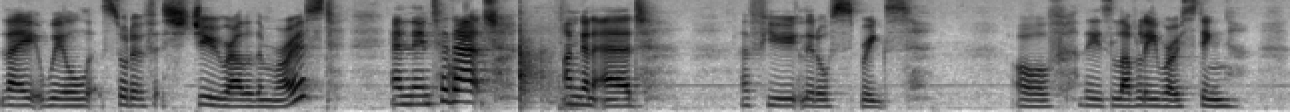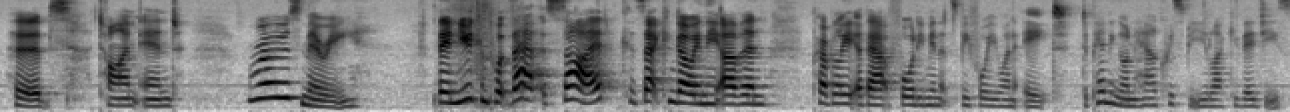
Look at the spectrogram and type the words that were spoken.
they will sort of stew rather than roast. And then to that, I'm going to add a few little sprigs of these lovely roasting herbs, thyme and rosemary. Then you can put that aside because that can go in the oven probably about 40 minutes before you want to eat, depending on how crispy you like your veggies.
